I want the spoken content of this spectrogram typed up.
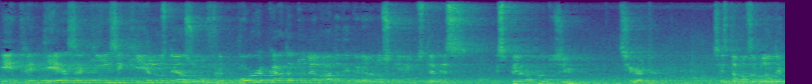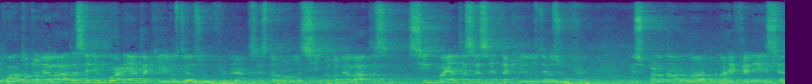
entre 10 a 15 quilos de azufre por cada tonelada de granos que vocês esperam produzir, certo? Se estamos falando de 4 toneladas, seriam 40 quilos de azufre, né? Se estamos falando de 5 toneladas, 50, 60 quilos de azufre. Isso para dar uma, uma referência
